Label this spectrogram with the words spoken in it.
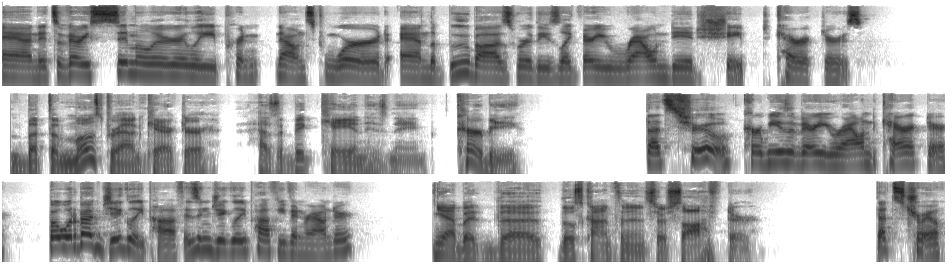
and it's a very similarly pronounced word. And the Boobas were these like very rounded shaped characters. But the most round character has a big K in his name Kirby. That's true. Kirby is a very round character. But what about Jigglypuff? Isn't Jigglypuff even rounder? Yeah, but the those consonants are softer. That's true.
